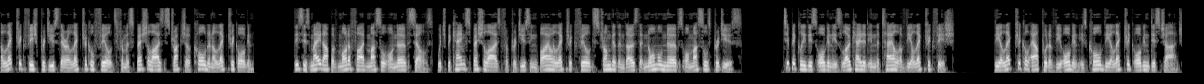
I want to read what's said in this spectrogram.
Electric fish produce their electrical fields from a specialized structure called an electric organ. This is made up of modified muscle or nerve cells, which became specialized for producing bioelectric fields stronger than those that normal nerves or muscles produce. Typically this organ is located in the tail of the electric fish. The electrical output of the organ is called the electric organ discharge.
